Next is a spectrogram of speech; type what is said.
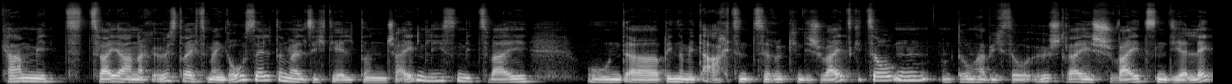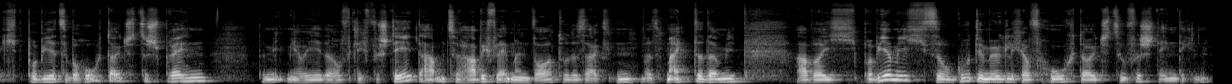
kam mit zwei Jahren nach Österreich zu meinen Großeltern, weil sich die Eltern scheiden ließen mit zwei und äh, bin dann mit 18 zurück in die Schweiz gezogen und darum habe ich so österreichisch-schweizen Dialekt, probiere jetzt aber Hochdeutsch zu sprechen, damit mir auch jeder hoffentlich versteht. Ab und zu habe ich vielleicht mal ein Wort, wo du sagst, hm, was meint er damit? Aber ich probiere mich so gut wie möglich auf Hochdeutsch zu verständigen.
